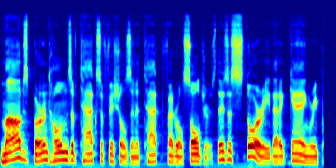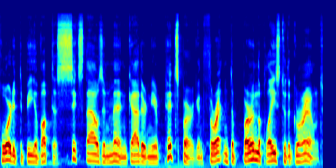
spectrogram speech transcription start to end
Mobs burned homes of tax officials and attacked federal soldiers. There's a story that a gang reported to be of up to 6,000 men gathered near Pittsburgh and threatened to burn the place to the ground.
